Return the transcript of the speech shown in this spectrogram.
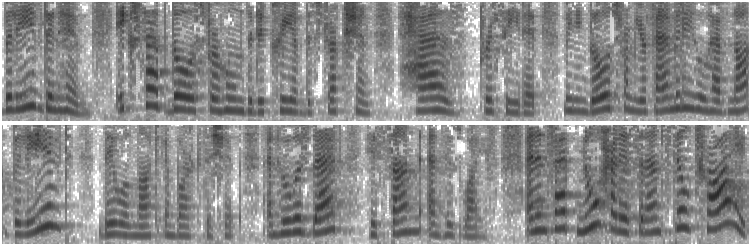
believed in him. Except those for whom the decree of destruction has proceeded. Meaning those from your family who have not believed, they will not embark the ship. And who was that? His son and his wife. And in fact, Nuh a.s. still tried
